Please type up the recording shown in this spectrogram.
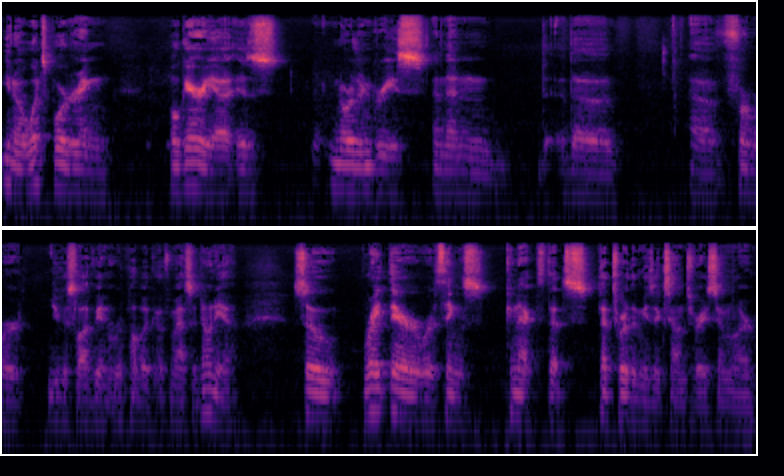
you know, what's bordering Bulgaria is northern Greece, and then the, the uh, former Yugoslavian Republic of Macedonia. So right there, where things connect, that's that's where the music sounds very similar.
